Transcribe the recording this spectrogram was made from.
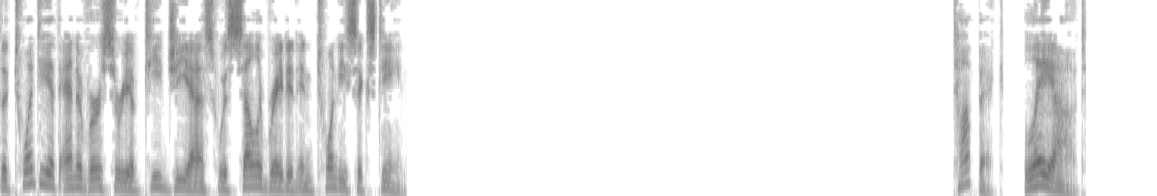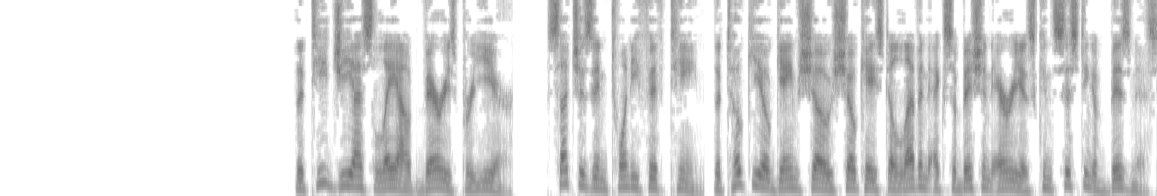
The 20th anniversary of TGS was celebrated in 2016. Layout The TGS layout varies per year. Such as in 2015, the Tokyo Game Show showcased 11 exhibition areas consisting of business,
